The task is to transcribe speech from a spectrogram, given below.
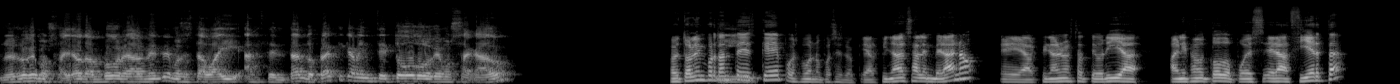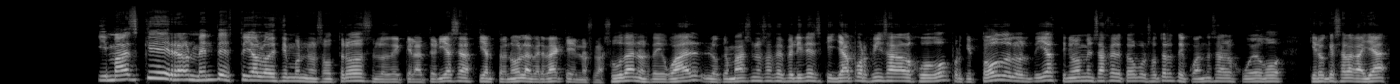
no es lo que hemos fallado tampoco realmente. Hemos estado ahí asentando prácticamente todo lo que hemos sacado. Sobre todo lo importante es que, pues bueno, pues eso, que al final sale en verano, eh, al final nuestra teoría, analizando todo, pues era cierta. Y más que realmente esto ya lo decimos nosotros, lo de que la teoría sea cierta o no, la verdad que nos la suda, nos da igual. Lo que más nos hace felices es que ya por fin salga el juego, porque todos los días tenemos mensajes de todos vosotros de cuándo sale el juego, quiero que salga ya.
